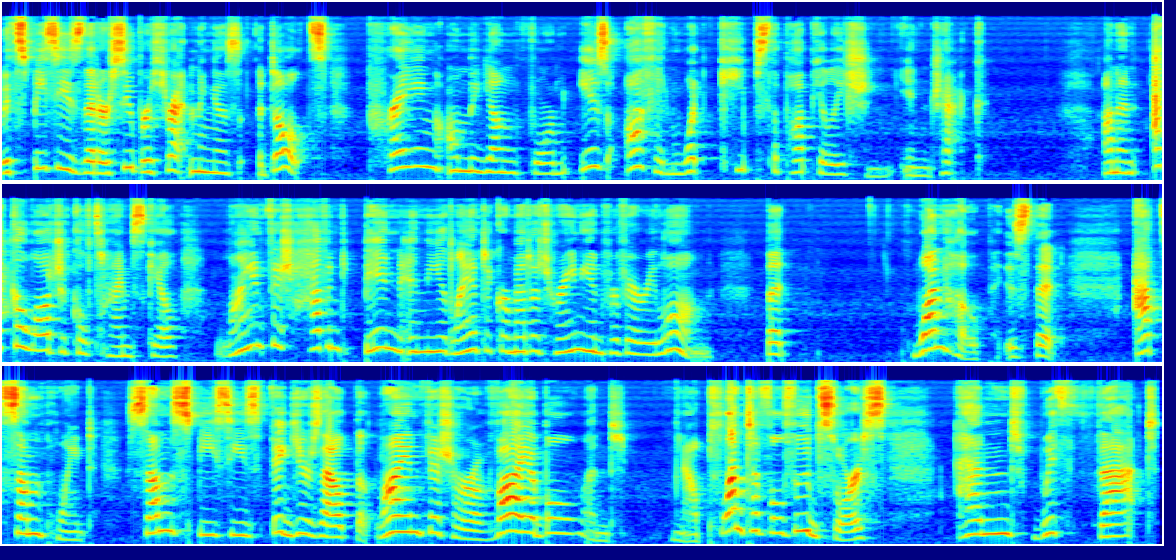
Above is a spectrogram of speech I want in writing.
with species that are super threatening as adults, preying on the young form is often what keeps the population in check. On an ecological timescale, lionfish haven't been in the Atlantic or Mediterranean for very long, but one hope is that at some point, some species figures out that lionfish are a viable and now plentiful food source, and with that,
